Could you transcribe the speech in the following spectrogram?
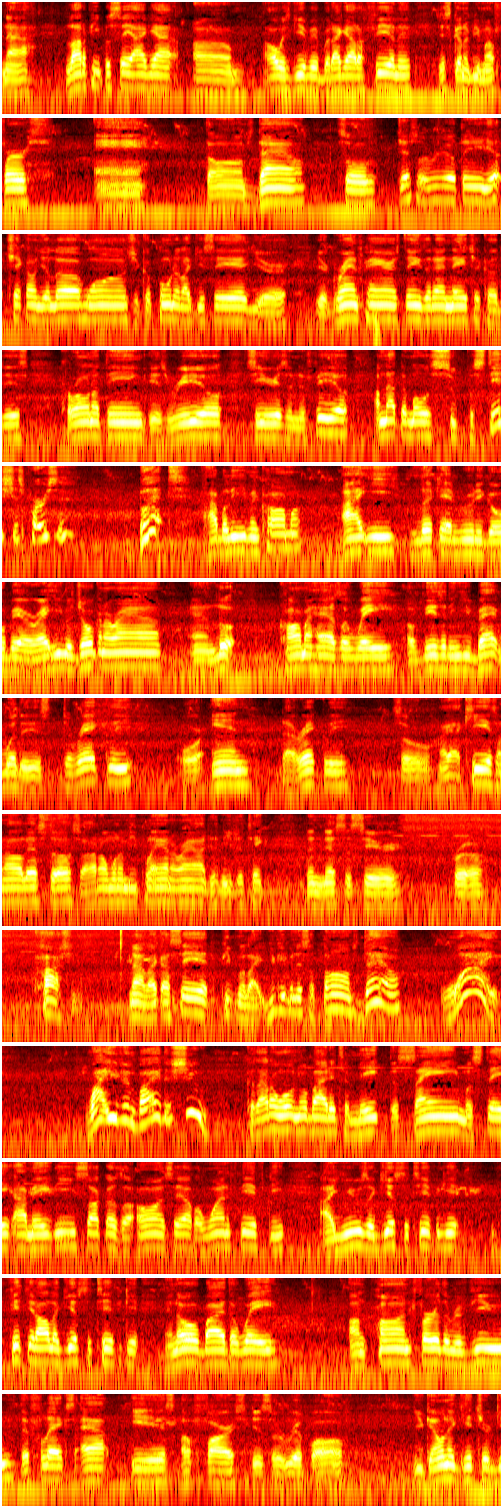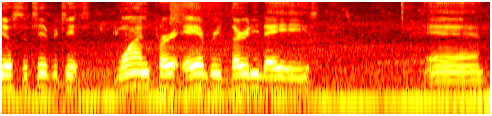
Now, a lot of people say I got, um, I always give it, but I got a feeling this is going to be my first. And thumbs down. So just a real thing. Yep, check on your loved ones, your kupuna, like you said, your your grandparents, things of that nature, because this corona thing is real serious in the field. I'm not the most superstitious person, but I believe in karma, i.e., look at Rudy Gobert, right? He was joking around, and look, karma has a way of visiting you back, whether it's directly or indirectly. So I got kids and all that stuff, so I don't want to be playing around. Just need to take the necessary precaution. Now, like I said, people are like, you giving this a thumbs down? Why? Why even buy the shoe? Because I don't want nobody to make the same mistake I made. These suckers are on sale for 150 I use a gift certificate, $50 gift certificate. And oh, by the way, upon further review, the Flex app is a farce. It's a ripoff. You can only get your gift certificates one per every 30 days. And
